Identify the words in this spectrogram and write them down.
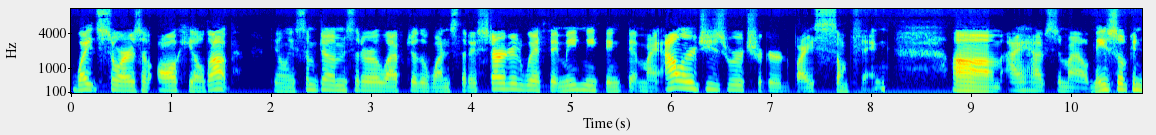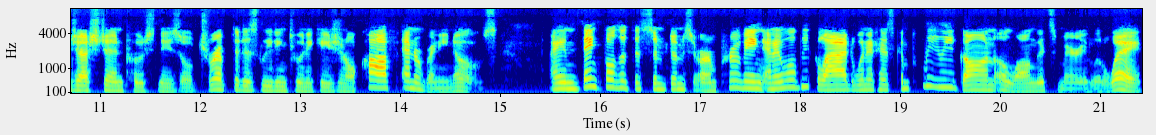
white sores have all healed up. The only symptoms that are left are the ones that I started with that made me think that my allergies were triggered by something. Um, I have some mild nasal congestion, post nasal drip that is leading to an occasional cough, and a runny nose. I am thankful that the symptoms are improving, and I will be glad when it has completely gone along its merry little way.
